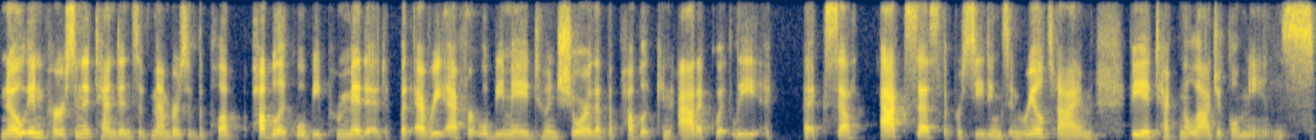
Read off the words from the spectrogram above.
No in-person attendance of members of the pub- public will be permitted, but every effort will be made to ensure that the public can adequately access, access the proceedings in real time via technological means.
